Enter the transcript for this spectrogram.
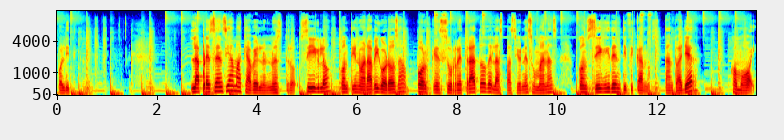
política. La presencia de Maquiavelo en nuestro siglo continuará vigorosa porque su retrato de las pasiones humanas consigue identificarnos tanto ayer como hoy.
